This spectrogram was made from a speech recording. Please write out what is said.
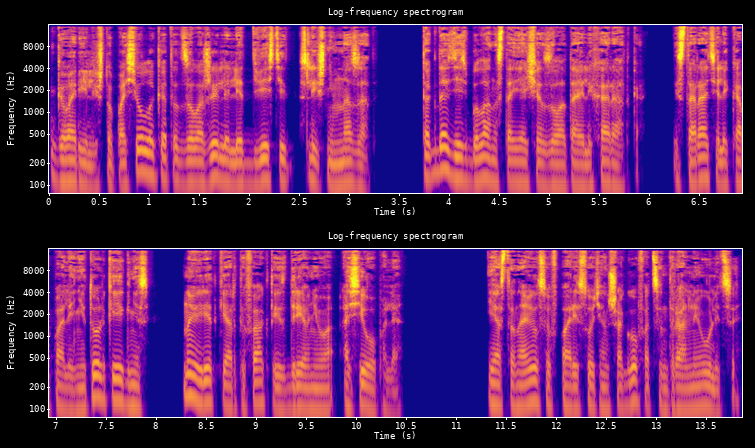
Говорили, что поселок этот заложили лет 200 с лишним назад. Тогда здесь была настоящая золотая лихорадка, и старатели копали не только игнис, но и редкие артефакты из древнего Осиополя. Я остановился в паре сотен шагов от центральной улицы,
